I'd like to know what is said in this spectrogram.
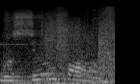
Will soon fall.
